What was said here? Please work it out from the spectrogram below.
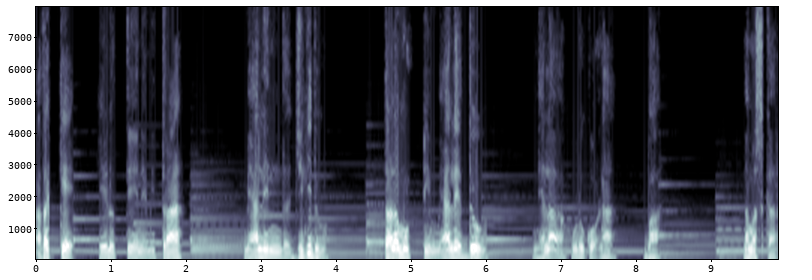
ಅದಕ್ಕೆ ಹೇಳುತ್ತೇನೆ ಮಿತ್ರ, ಮ್ಯಾಲಿಂದ ಜಿಗಿದು ತಳಮುಟ್ಟಿ ಮ್ಯಾಲೆದ್ದು ನೆಲ ಹುಡುಕೋಣ, ಬಾ. ನಮಸ್ಕಾರ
